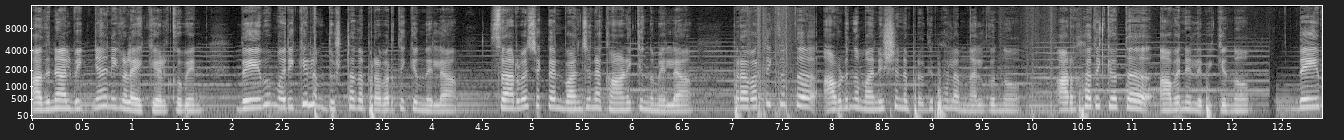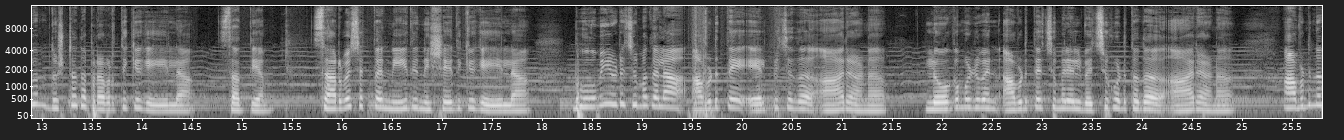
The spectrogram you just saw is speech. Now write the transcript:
അതിനാൽ വിജ്ഞാനികളെ കേൾക്കുവിൻ. ദൈവം ഒരിക്കലും ദുഷ്ടത പ്രവർത്തിക്കുന്നില്ല. സർവശക്തൻ വഞ്ചന കാണിക്കുന്നുമില്ല. പ്രവർത്തിക്കൊത്ത് അവിടുന്ന് മനുഷ്യന് പ്രതിഫലം നൽകുന്നു. അർഹതയ്ക്കൊത്ത് അവന് ലഭിക്കുന്നു. ദൈവം ദുഷ്ടത പ്രവർത്തിക്കുകയില്ല. സത്യം. സർവശക്തൻ നീതി നിഷേധിക്കുകയില്ല. ഭൂമിയുടെ ചുമതല അവിടുത്തെ ഏൽപ്പിച്ചത് ആരാണ്? ലോകം മുഴുവൻ അവിടുത്തെ ചുമലിൽ വെച്ചുകൊടുത്തത് ആരാണ്? അവിടുന്ന്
